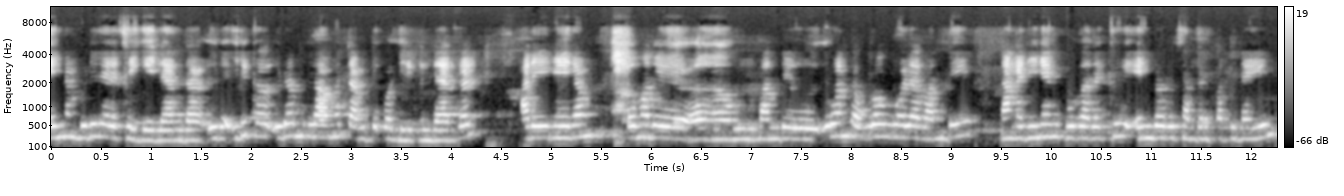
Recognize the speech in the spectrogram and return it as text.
எண்ணம் விடுதலை செய்யல. அந்த இட- இருக்க இடமில்லாமல் தவித்துக் கொண்டிருக்கின்றார்கள். அதே நேரம் எமது வந்து இறந்த உறவுகளை வந்து நாங்கள் நினைவு கூறுவதற்கு எந்த ஒரு சந்தர்ப்பத்திலையும்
